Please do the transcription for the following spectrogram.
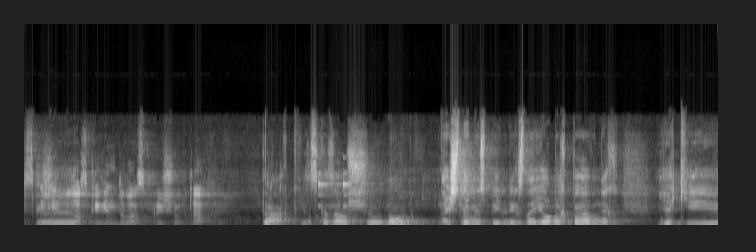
Скажіть, будь ласка, він до вас прийшов, так? Так, він сказав, що ну, знайшли ми спільних знайомих певних, які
